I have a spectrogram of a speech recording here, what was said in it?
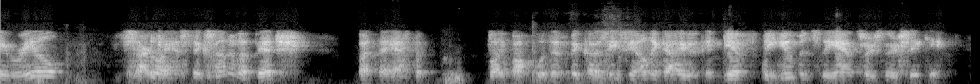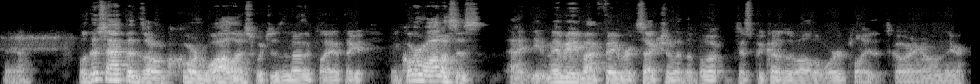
a real sarcastic son of a bitch, but they have to play ball with him because he's the only guy who can give the humans the answers they're seeking. Yeah. Well, this happens on Cornwallis, which is another planet. They get, and Cornwallis is uh, maybe my favorite section of the book, just because of all the wordplay that's going on there.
